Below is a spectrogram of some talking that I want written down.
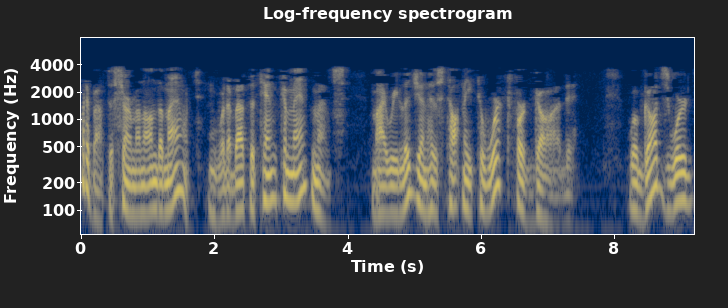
What about the Sermon on the Mount? What about the Ten Commandments? My religion has taught me to work for God. Well, God's Word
